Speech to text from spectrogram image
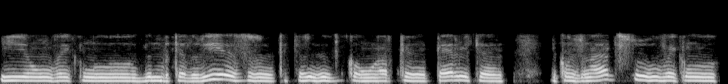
e um veículo de mercadorias com arca térmica de congelados. O veículo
